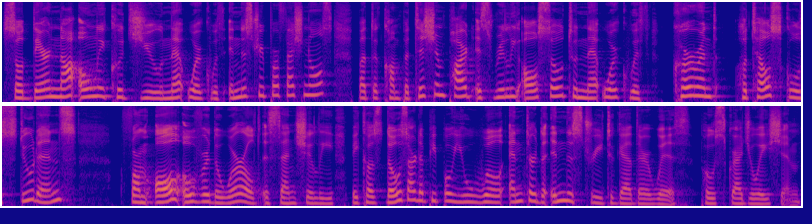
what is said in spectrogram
So there not only could you network with industry professionals, but the competition part is really also to network with current hotel school students from all over the world essentially because those are the people you will enter the industry together with post graduation.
